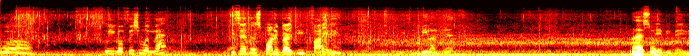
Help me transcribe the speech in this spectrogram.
well, um, who you go fishing with, Matt? He said the spotted bass be fighting. Be like that. Nice one. Baby, baby.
